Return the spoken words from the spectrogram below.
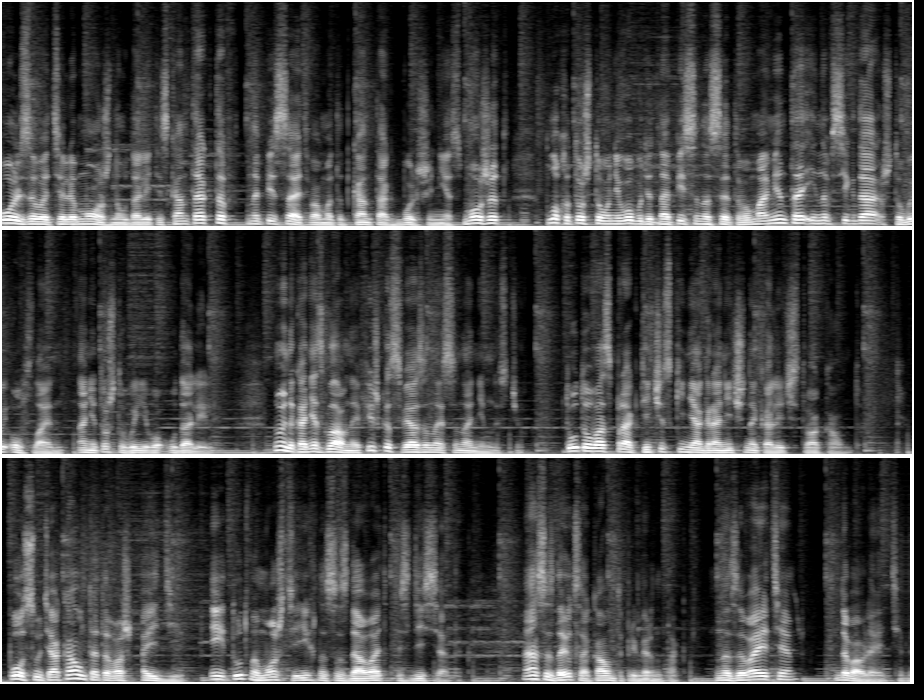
Пользователя можно удалить из контактов, написать вам этот контакт больше не сможет. Плохо то, что у него будет написано с этого момента и навсегда, что вы офлайн, а не то, что вы его удалили. Ну и, наконец, главная фишка, связанная с анонимностью. Тут у вас практически неограниченное количество аккаунтов. По сути, аккаунт это ваш ID. И тут вы можете их насоздавать с десяток. А создаются аккаунты примерно так. Называете, добавляете.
